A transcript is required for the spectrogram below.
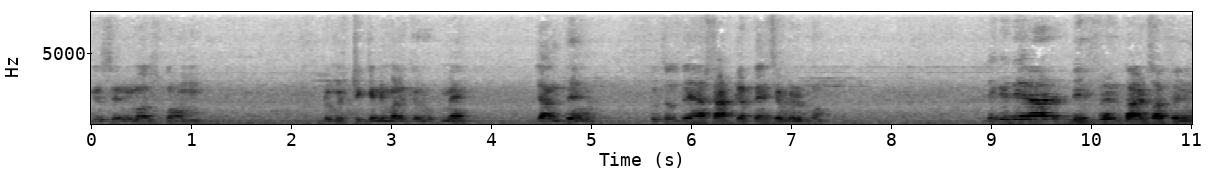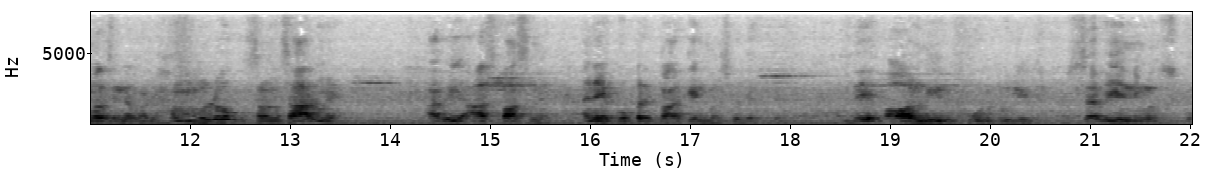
किस एनिमल्स को हम डोमेस्टिक एनिमल के रूप में जानते हैं। तो चलते हैं स्टार्ट करते हैं चैप्टर को। देखिए there are different kind of animals in the world हम लोग संसार में, अभी आसपास में, अनेकों प्रकार के एनिमल्स को देखते हैं। They all need food to live सभी एनिमल्स को।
